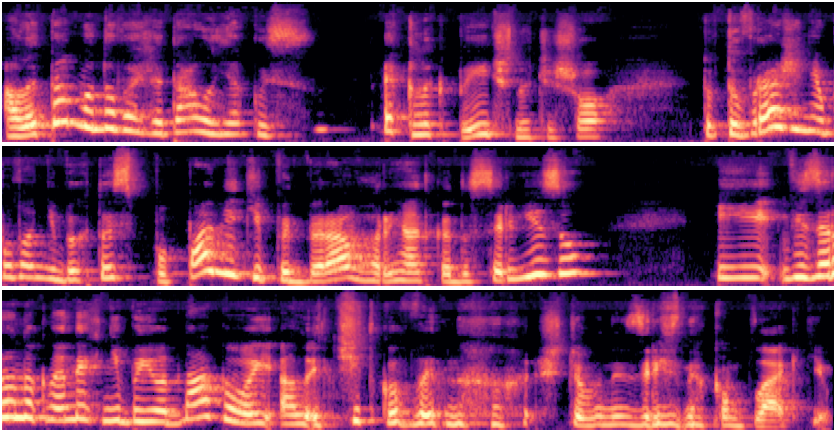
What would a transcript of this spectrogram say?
Але там воно виглядало якось еклектично чи що. Тобто враження було, ніби хтось по пам'яті підбирав горнятка до сервізу, і візерунок на них ніби й однаковий, але чітко видно, що вони з різних комплектів.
